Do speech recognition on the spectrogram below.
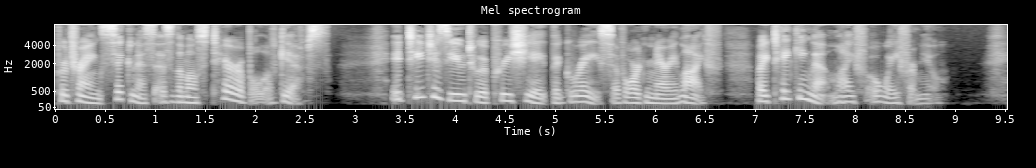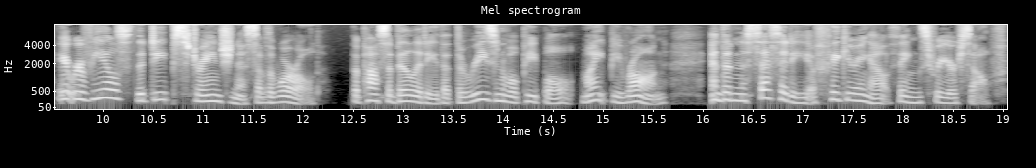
portraying sickness as the most terrible of gifts. It teaches you to appreciate the grace of ordinary life by taking that life away from you. It reveals the deep strangeness of the world, the possibility that the reasonable people might be wrong, and the necessity of figuring out things for yourself.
